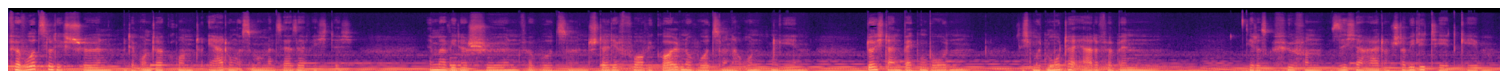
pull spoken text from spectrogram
Verwurzel dich schön mit dem Untergrund. Erdung ist im Moment sehr, sehr wichtig. Immer wieder schön verwurzeln. Stell dir vor, wie goldene Wurzeln nach unten gehen, durch deinen Beckenboden, sich mit Mutter Erde verbinden, dir das Gefühl von Sicherheit und Stabilität geben.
